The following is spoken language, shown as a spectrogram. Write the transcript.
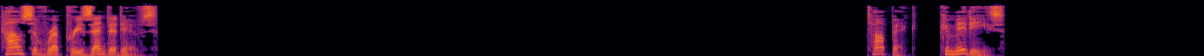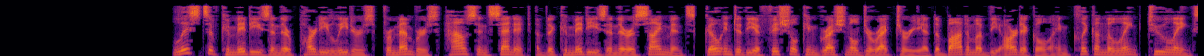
House of Representatives Topic: Committees. Lists of committees and their party leaders, for members House and Senate of the committees and their assignments, go into the official congressional directory at the bottom of the article and click on the link two links.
